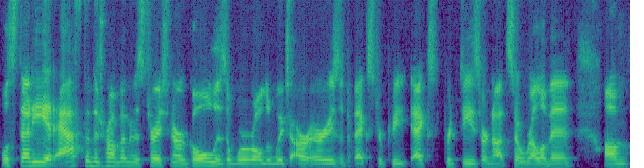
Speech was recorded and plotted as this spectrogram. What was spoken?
We'll study it after the Trump administration. Our goal is a world in which our areas of expertise are not so relevant. Um,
